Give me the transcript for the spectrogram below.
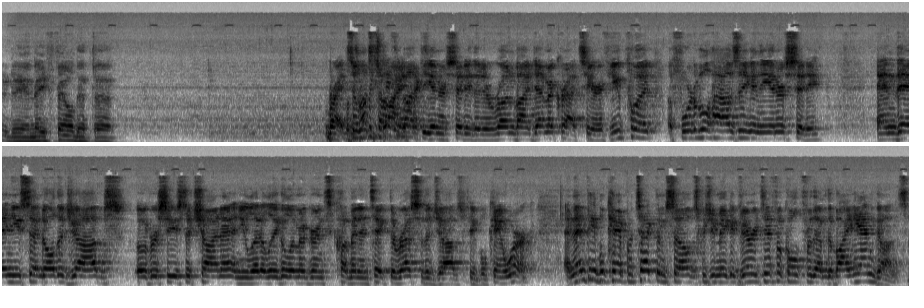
and they failed at the. Right. So let's talk about the inner city that are run by Democrats here. If you put affordable housing in the inner city, and then you send all the jobs overseas to China, and you let illegal immigrants come in and take the rest of the jobs, people can't work. And then people can't protect themselves because you make it very difficult for them to buy handguns.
